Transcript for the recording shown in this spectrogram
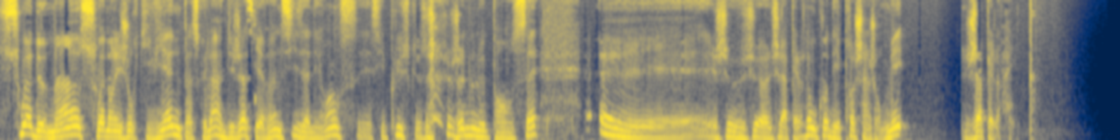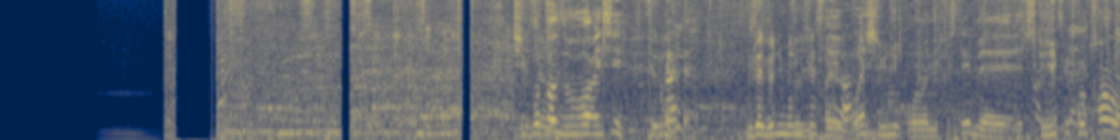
soit demain, soit dans les jours qui viennent, parce que là, déjà, s'il y a 26 adhérents, c'est plus que je, je, ne le pensais. Euh, je, je, j'appellerai au cours des prochains jours, mais j'appellerai. Je suis content de vous voir ici. C'est vrai? Vous êtes venu manifester Ouais, je suis venu pour manifester, mais ce que j'ai pu comprendre,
